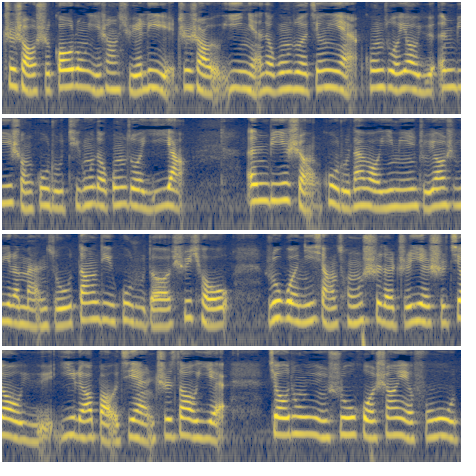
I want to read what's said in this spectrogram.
至少是高中以上学历，至少有一年的工作经验，工作要与 NB 省雇主提供的工作一样。NB 省雇主担保移民主要是为了满足当地雇主的需求。如果你想从事的职业是教育、医疗保健、制造业、交通运输或商业服务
